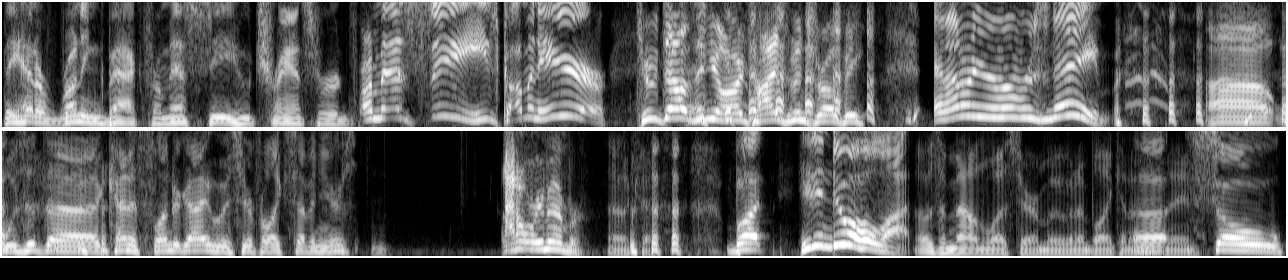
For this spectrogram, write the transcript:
they had a running back from SC who transferred from SC. He's coming here, 2,000 yards, Heisman Trophy. and I don't even remember his name. Uh, was it the kind of slender guy who was here for like seven years? I don't remember, Okay. but he didn't do a whole lot. That was a Mountain West era move, and I'm blanking on Uh, his name. So,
